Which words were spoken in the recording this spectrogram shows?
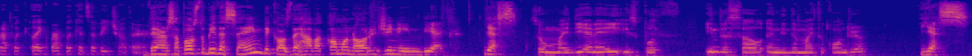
replic- like replicates of each other? They are supposed to be the same because they have a common origin in the egg. Yes, So my DNA is both in the cell and in the mitochondria. yes.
